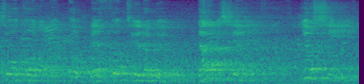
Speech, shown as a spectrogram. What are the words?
勝トーナメントベスト16第2試合ヨッシー。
